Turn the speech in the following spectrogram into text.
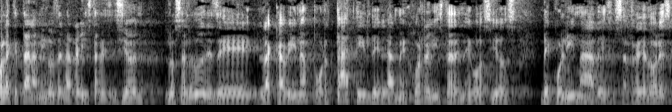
Hola, ¿qué tal amigos de la revista Decisión? Los saludo desde la cabina portátil de la mejor revista de negocios de Colima, de sus alrededores.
